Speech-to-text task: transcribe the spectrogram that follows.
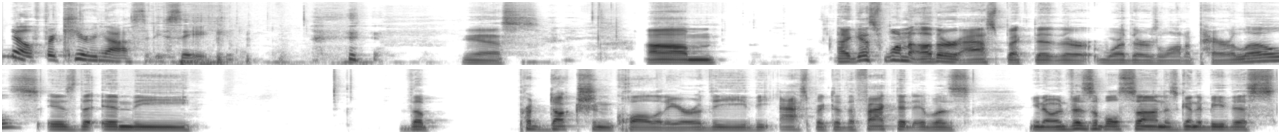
no, for curiosity's sake. Yes. Um I guess one other aspect that there where there's a lot of parallels is that in the the production quality or the the aspect of the fact that it was, you know, Invisible Sun is going to be this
